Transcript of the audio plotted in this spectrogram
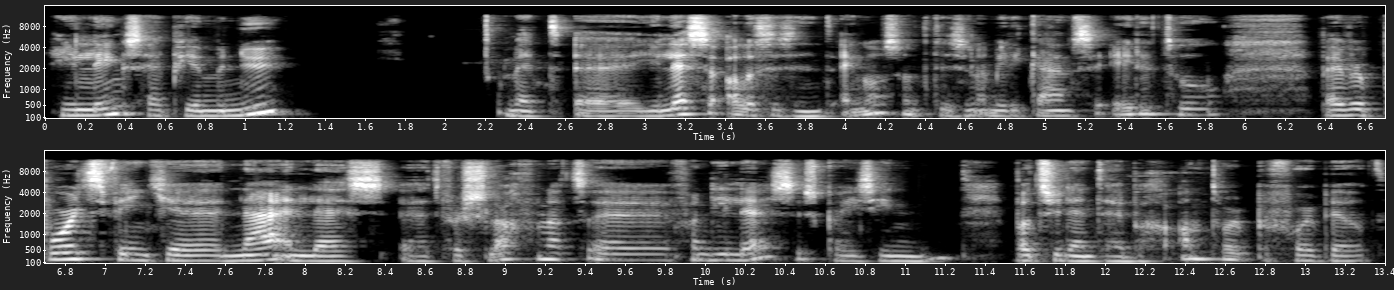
Hier links heb je een menu met uh, je lessen. Alles is in het Engels, want het is een Amerikaanse editool. Bij reports vind je na een les het verslag van, dat, uh, van die les. Dus kan je zien wat studenten hebben geantwoord bijvoorbeeld.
